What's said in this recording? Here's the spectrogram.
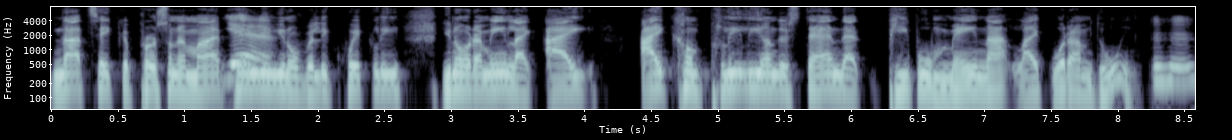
not take it personal. In my opinion, Yeah. you know, really quickly. You know what I mean? Like I I completely understand that people may not like what I'm doing. Mm-hmm.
